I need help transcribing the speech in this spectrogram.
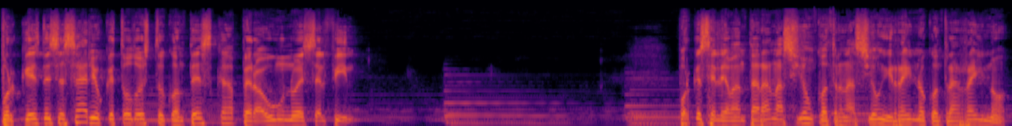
porque es necesario que todo esto acontezca, pero aún no es el fin. Porque se levantará nación contra nación y reino contra reino,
